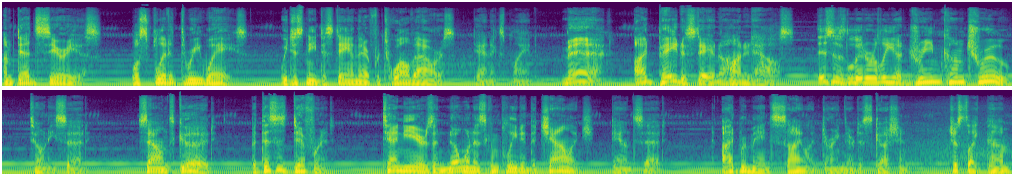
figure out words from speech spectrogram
I'm dead serious. We'll split it three ways. We just need to stay in there for 12 hours, Dan explained. Man, I'd pay to stay in a haunted house. This is literally a dream come true, Tony said. Sounds good, but this is different. 10 years and no one has completed the challenge, Dan said. I'd remained silent during their discussion. Just like them,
